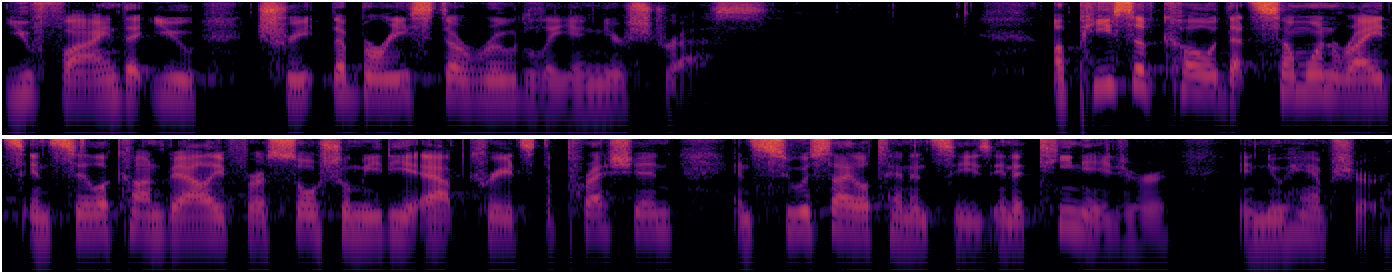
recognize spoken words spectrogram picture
you find that you treat the barista rudely in your stress. A piece of code that someone writes in Silicon Valley for a social media app creates depression and suicidal tendencies in a teenager in New Hampshire.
